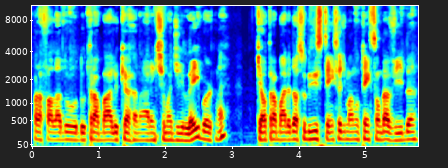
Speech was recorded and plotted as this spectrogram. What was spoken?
para falar do, do trabalho que a Hannah Arendt chama de labor, né? Que é o trabalho da subsistência de manutenção da vida,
